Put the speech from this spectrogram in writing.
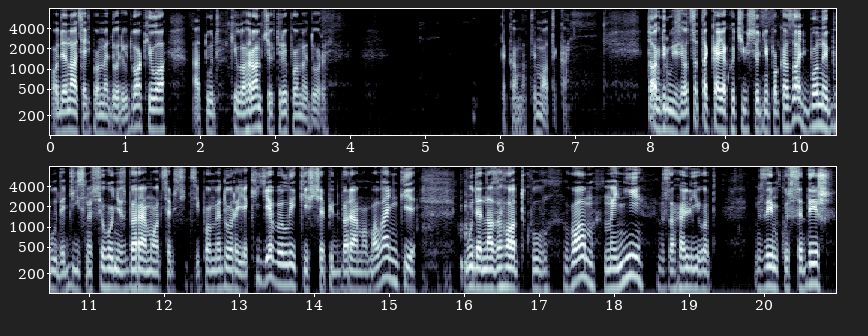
11 помидорів 2 кіла, а тут кілограмчик 3 помидори. Така математика. Так, друзі, оце таке я хотів сьогодні показати, бо не буде. Дійсно, сьогодні зберемо оце всі ці помидори, які є великі, ще підберемо маленькі. Буде на згадку вам, мені. Взагалі, от взимку сидиш,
